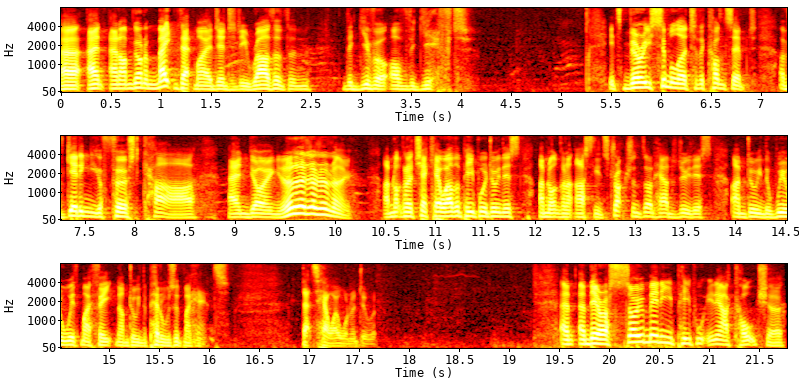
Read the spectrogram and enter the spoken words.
uh, and, and I'm going to make that my identity rather than the giver of the gift. It's very similar to the concept of getting your first car and going, no, no, no, no, no. I'm not going to check how other people are doing this. I'm not going to ask the instructions on how to do this. I'm doing the wheel with my feet and I'm doing the pedals with my hands. That's how I want to do it. And, and there are so many people in our culture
